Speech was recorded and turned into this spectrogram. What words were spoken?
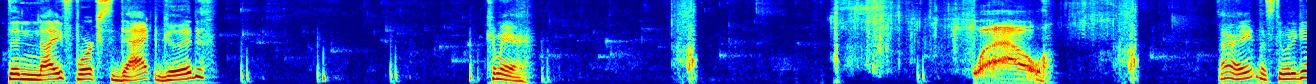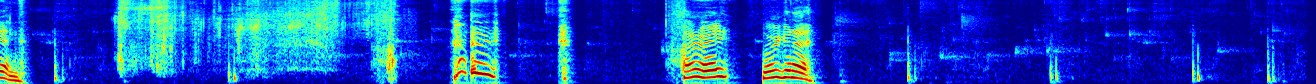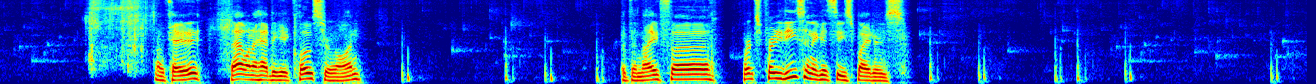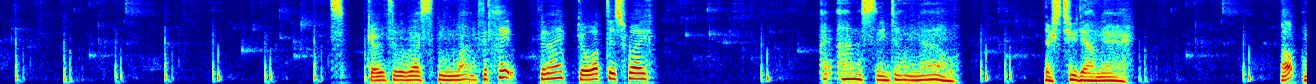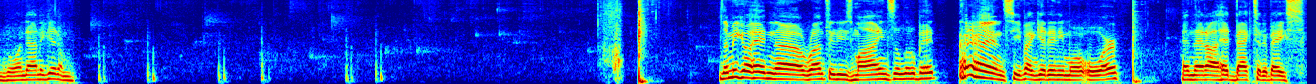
The knife works that good? Come here. Wow. All right, let's do it again. All right, we're gonna... Okay, that one I had to get closer on. But the knife uh, works pretty decent against these spiders. Go to the rest of the month. Did I, did I go up this way? I honestly don't know. There's two down there. Oh, I'm going down to get them. Let me go ahead and uh, run through these mines a little bit and see if I can get any more ore. And then I'll head back to the base.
